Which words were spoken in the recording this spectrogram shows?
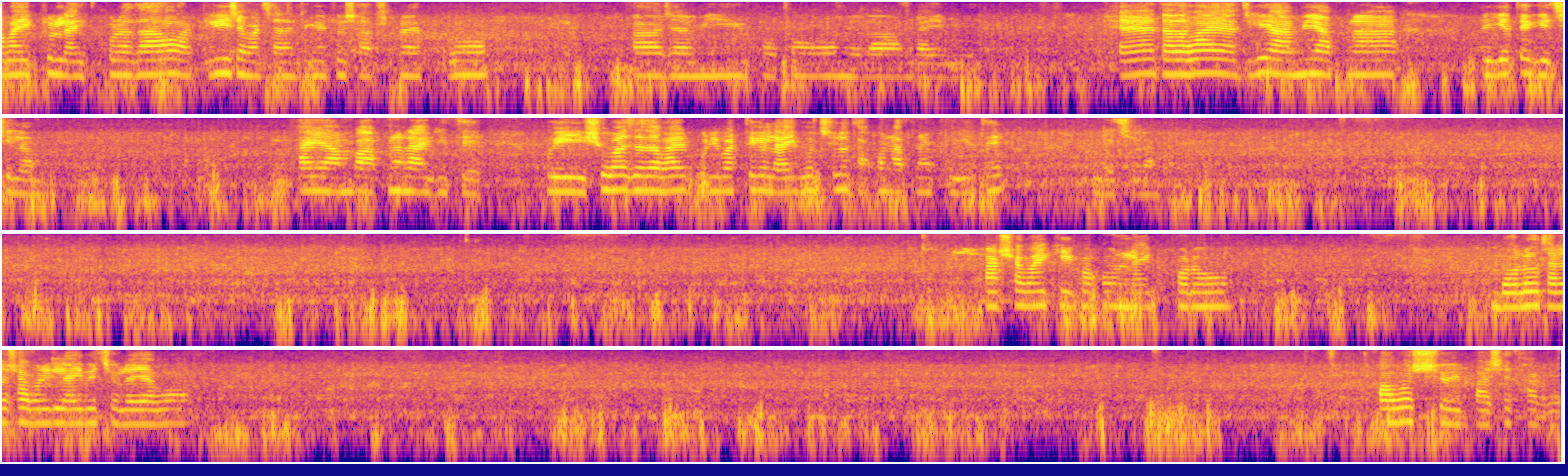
সবাই একটু লাইক করে দাও, আর প্লিজ আমার চ্যানেলটিকে একটু সাবস্ক্রাইব করো। আজ আমি প্রথম এলাম লাইভে হ্যাঁ দাদাভাই, আজকে আমি আপনার ইয়েতে গেছিলাম। ভাই আমরা আপনার আইডিতে ওই সুভাষ দাদা ভাইয়ের পরিবার থেকে লাইভ হচ্ছিল, তখন আপনার ইয়েতে গেছিলাম। সবাই কে কখন লাইভ করো? বলো তাহলে সবারই লাইভে চলে যাব। অবশ্যই পাশে থাকব।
